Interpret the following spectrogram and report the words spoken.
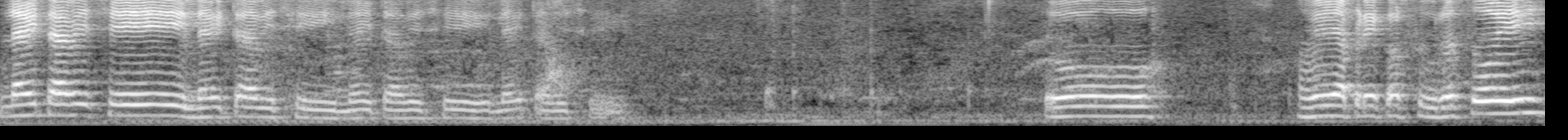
લાઈટ આવે છે લાઈટ આવે છે લાઈટ આવે છે લાઈટ આવે છે. તો હવે આપણે કરશું રસોઈ.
